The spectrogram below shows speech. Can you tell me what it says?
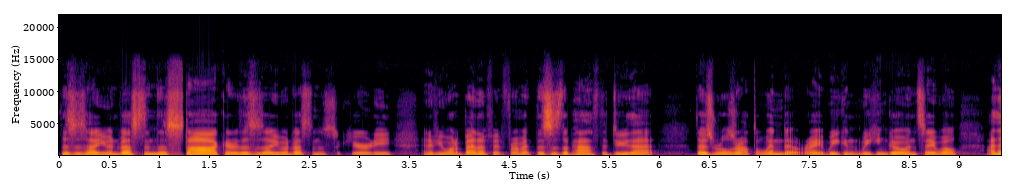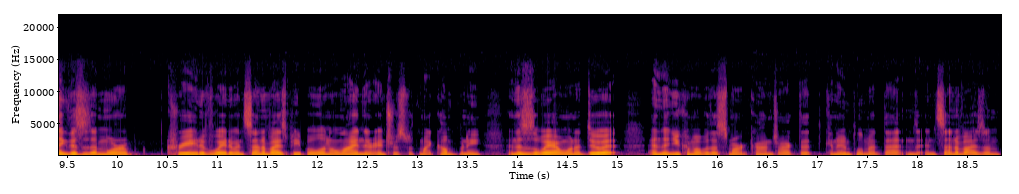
this is how you invest in this stock, or this is how you invest in the security. And if you want to benefit from it, this is the path to do that. Those rules are out the window, right? We can we can go and say, well, I think this is a more creative way to incentivize people and align their interests with my company and this is the way i want to do it. And then you come up with a smart contract that can implement that and incentivize them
